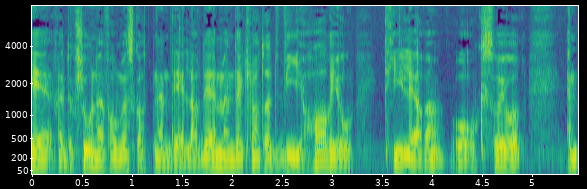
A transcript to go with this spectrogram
er reduksjonen i formuesskatten en del av det, men det er klart at vi har jo tidligere, og også i år, en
